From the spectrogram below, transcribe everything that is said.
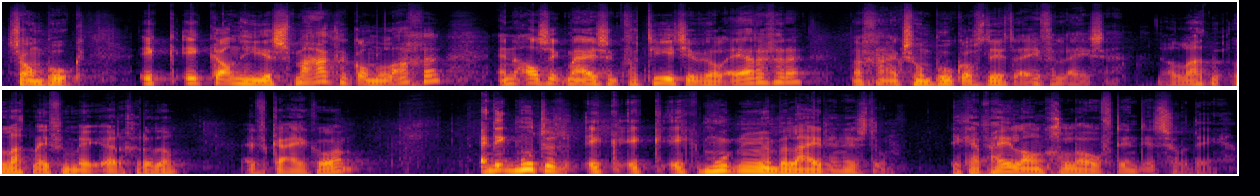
zo'n boek. Ik, ik kan hier smakelijk om lachen. En als ik mij eens een kwartiertje wil ergeren, dan ga ik zo'n boek als dit even lezen. Nou, laat, laat me even mee ergeren dan. Even kijken hoor. En ik moet, er, ik, ik, ik moet nu een beleidenis doen. Ik heb heel lang geloofd in dit soort dingen.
